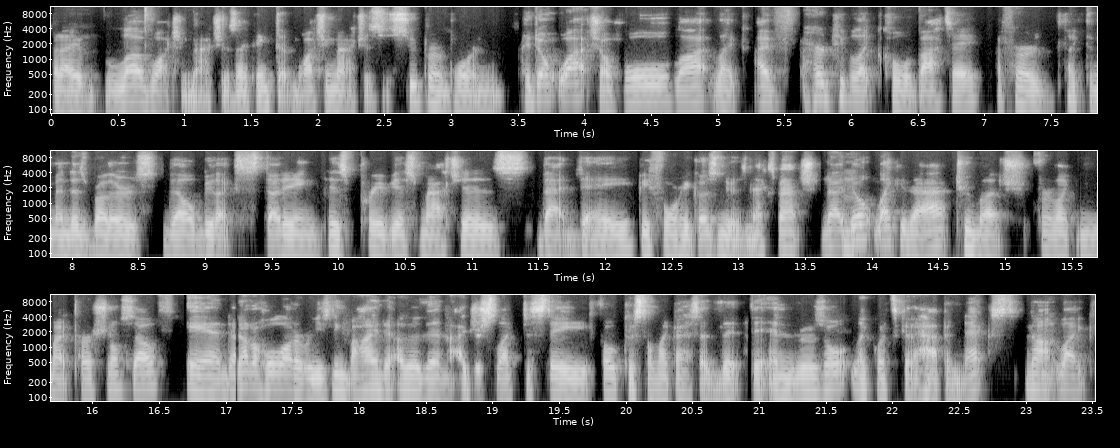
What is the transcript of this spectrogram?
But I I love watching matches. I think that watching matches is super important. I don't watch a whole lot. Like I've heard people like Cole. I've heard like the Mendes brothers. They'll be like studying his previous matches that day before he goes into his next match. And I mm. don't like that too much for like my personal self, and not a whole lot of reasoning behind it other than I just like to stay focused on, like I said, the, the end result, like what's going to happen next. Not like,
